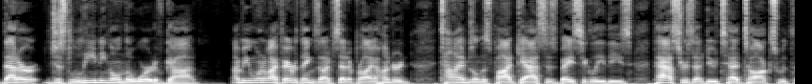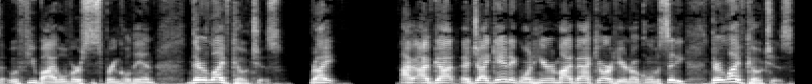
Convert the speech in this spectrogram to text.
that are just leaning on the word of god I mean, one of my favorite things, I've said it probably a hundred times on this podcast, is basically these pastors that do TED Talks with a few Bible verses sprinkled in. They're life coaches right? I, have got a gigantic one here in my backyard here in Oklahoma City. They're life coaches.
